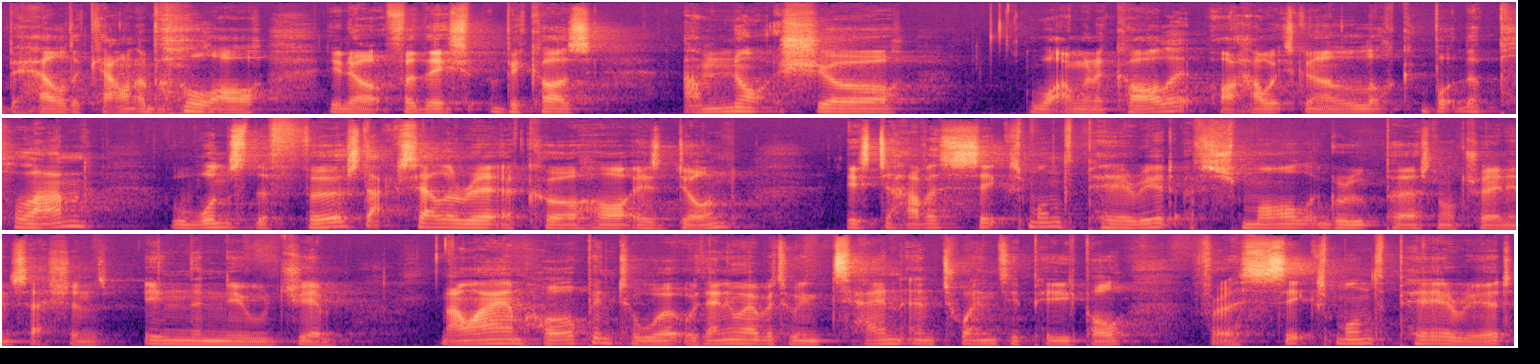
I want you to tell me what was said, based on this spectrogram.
be held accountable or, you know, for this because I'm not sure what I'm going to call it or how it's going to look. But the plan, once the first accelerator cohort is done, is to have a six month period of small group personal training sessions in the new gym. Now, I am hoping to work with anywhere between 10 and 20 people for a six month period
